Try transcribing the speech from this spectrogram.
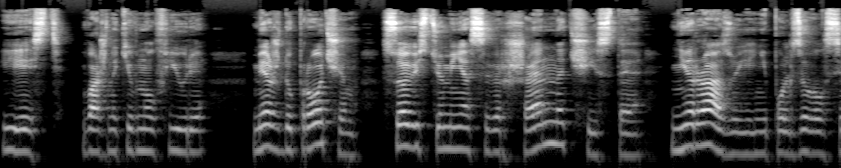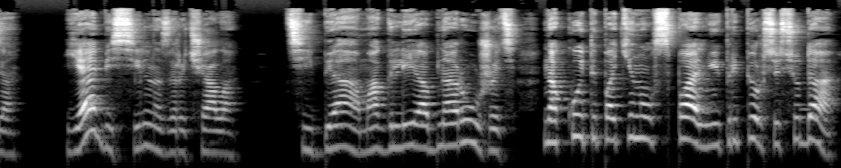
«Есть», — важно кивнул Фьюри. «Между прочим, совесть у меня совершенно чистая. Ни разу ей не пользовался». Я бессильно зарычала. «Тебя могли обнаружить. На кой ты покинул спальню и приперся сюда?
